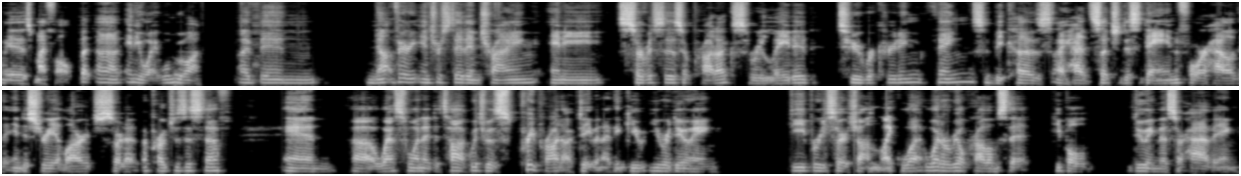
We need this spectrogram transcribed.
it is my fault. But uh, anyway, we'll move on. I've been not very interested in trying any services or products related to recruiting things because I had such disdain for how the industry at large sort of approaches this stuff. And uh, Wes wanted to talk, which was pre-product even. I think you you were doing deep research on like what what are real problems that people doing this are having.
